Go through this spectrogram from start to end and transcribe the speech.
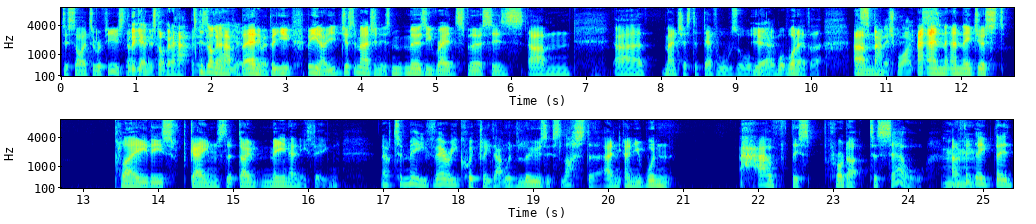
decide to refuse that. but again, it's not going to happen. it's is not going to happen. Yeah. But anyway, but you, but you know, you just imagine it's Mersey Reds versus um, uh, Manchester Devils or you Yeah. know, whatever. Um, Spanish whites. and and they just play these games that don't mean anything. Now, to me, very quickly that would lose its luster, and and you wouldn't have this product to sell. And I think mm. they, they,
